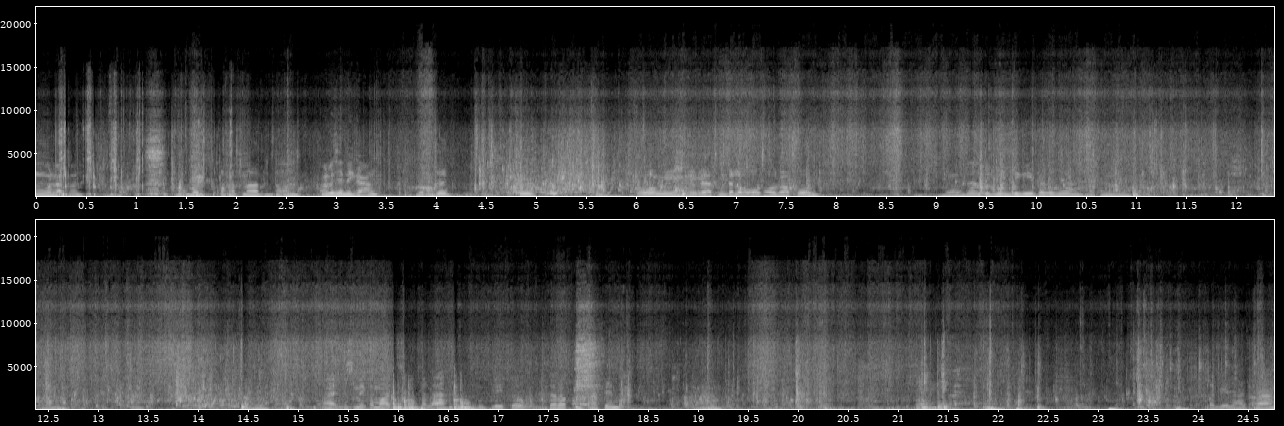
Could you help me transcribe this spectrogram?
Anong wala kan? Pakat natin to ano? Ano sinigang? Good. Oo, may hinigat ng dalawa ko kagapon. Ano, bigyan bigay pala siya. Ay, tapos may kamatis pa pala. Prito, sarap, asin. Lagay lahat yan.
